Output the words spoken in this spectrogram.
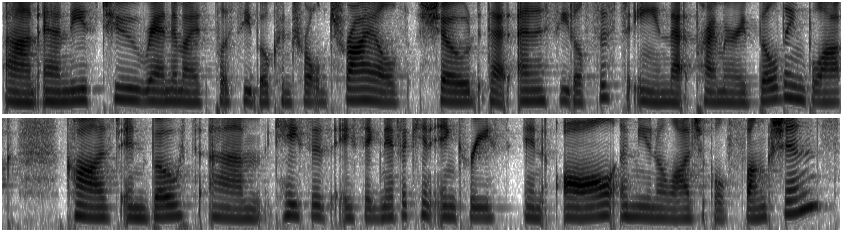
Um, and these two randomized placebo controlled trials showed that N acetylcysteine, that primary building block, caused in both um, cases a significant increase in all immunological functions.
